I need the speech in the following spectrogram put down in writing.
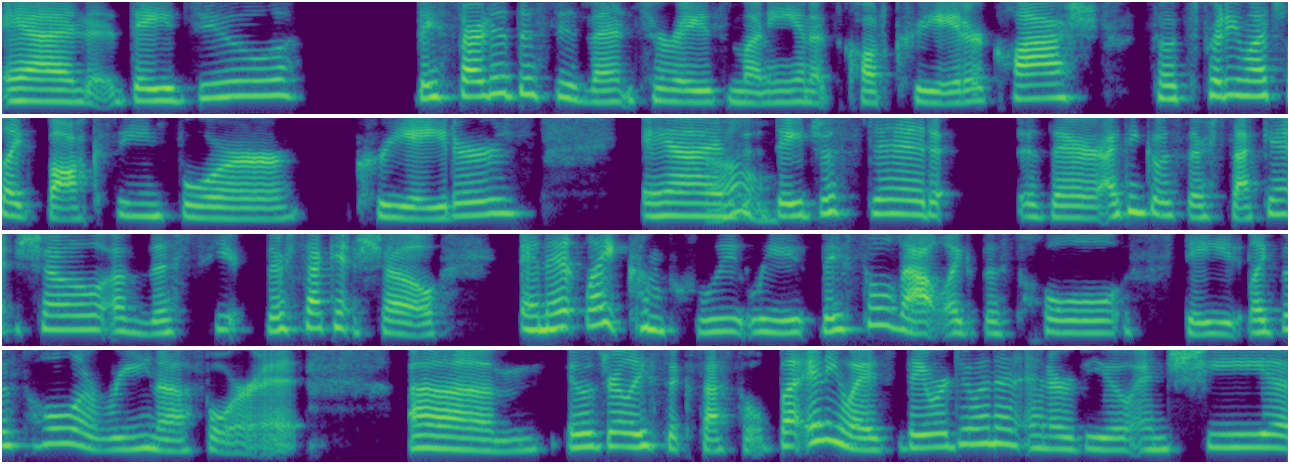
And they do they started this event to raise money and it's called Creator Clash. So it's pretty much like boxing for creators. And Oh. they just did their I think it was their second show of this year, their second show. And it like completely they sold out like this whole state, like this whole arena for it. Um it was really successful. But anyways, they were doing an interview and she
